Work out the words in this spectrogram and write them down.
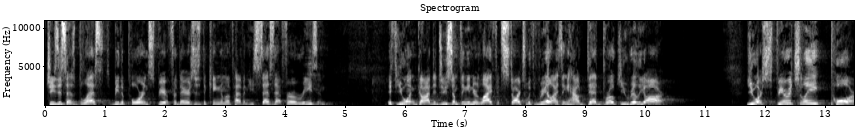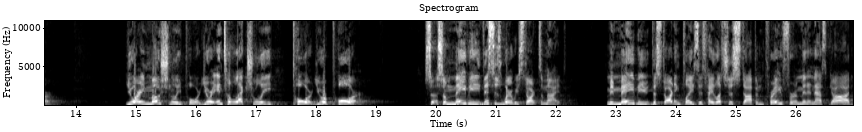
Jesus says, Blessed be the poor in spirit, for theirs is the kingdom of heaven. He says that for a reason. If you want God to do something in your life, it starts with realizing how dead broke you really are. You are spiritually poor. You are emotionally poor. You are intellectually poor. You are poor. So, so maybe this is where we start tonight. I mean, maybe the starting place is hey, let's just stop and pray for a minute and ask God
